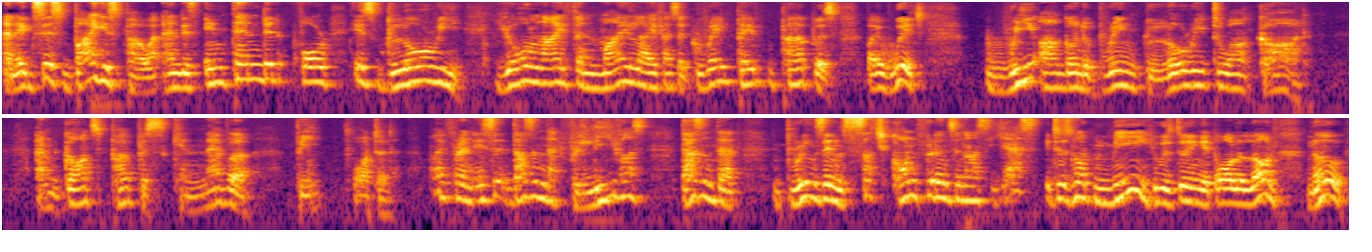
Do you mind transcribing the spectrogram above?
and exists by his power and is intended for his glory. Your life and my life has a great purpose by which we are going to bring glory to our God. And God's purpose can never be thwarted. My friend, is it, doesn't that relieve us? Doesn't that brings in such confidence in us. Yes, it is not me who is doing it all alone. No,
